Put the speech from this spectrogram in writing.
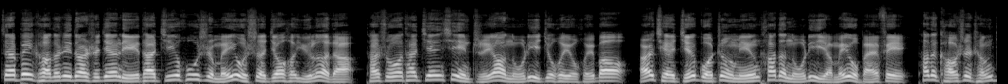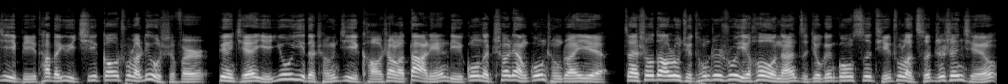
在备考的这段时间里，他几乎是没有社交和娱乐的。他说：“他坚信只要努力就会有回报，而且结果证明他的努力也没有白费。他的考试成绩比他的预期高出了六十分，并且以优异的成绩考上了大连理工的车辆工程专业。”在收到录取通知书以后，男子就跟公司提出了辞职申请。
